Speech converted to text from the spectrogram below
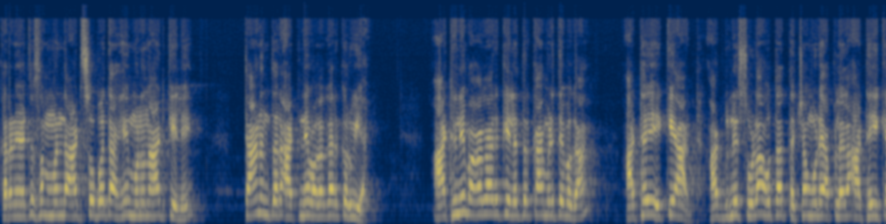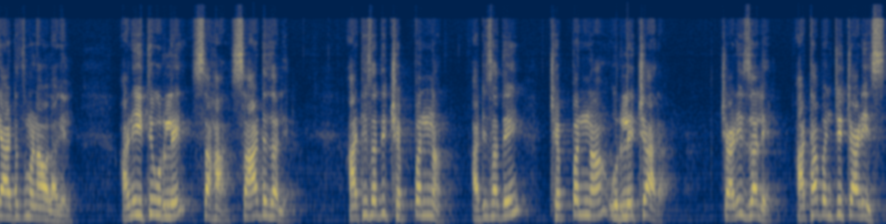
कारण याचा संबंध आठसोबत आहे म्हणून आठ केले. त्यानंतर आठने भागाकार करूया. आठने भागाकार केलं तर काय मिळते बघा? आठ एके आठ. आठ दुने सोळा होतात त्याच्यामुळे आपल्याला आठ एके आठच म्हणावं लागेल. आणि इथे उरले सहा. साठ झाले. आठी साती छप्पन्न. आठी साती छप्पन्न उरले चार. चाळीस झाले. आठा पंचेचाळीस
